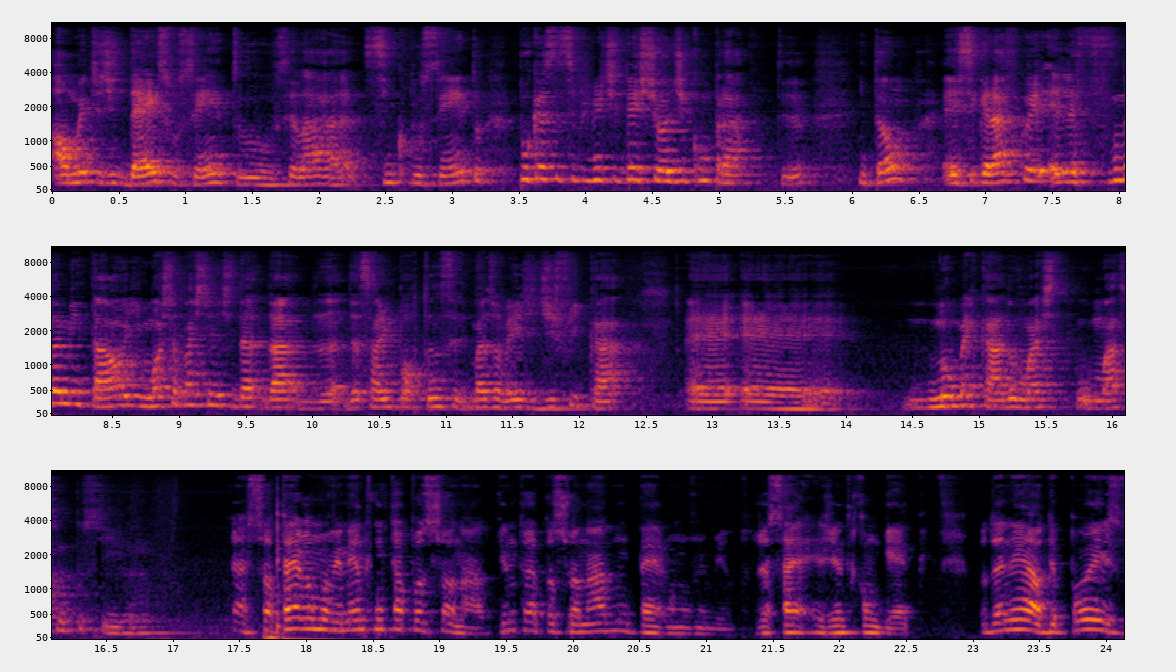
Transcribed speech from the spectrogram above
aumento de 10%, sei lá, 5%, porque você simplesmente deixou de comprar. Entendeu? Então, esse gráfico ele é fundamental e mostra bastante da, da, dessa importância, mais uma vez, de ficar é, é, no mercado o, mais, o máximo possível. Né? É, só pega o movimento quem está posicionado. Quem não está posicionado não pega o movimento. Já sai, a gente com gap. O Daniel, depois,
